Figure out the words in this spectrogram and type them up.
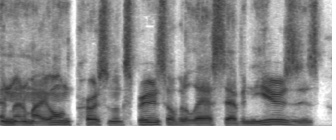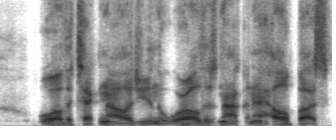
And my own personal experience over the last seven years is all the technology in the world is not going to help us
